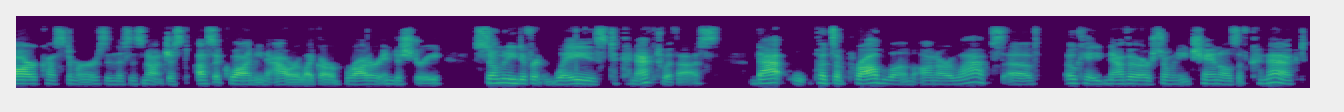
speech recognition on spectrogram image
our customers, and this is not just us at Qual, I mean our like our broader industry, so many different ways to connect with us, that puts a problem on our laps of, okay, now there are so many channels of connect.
